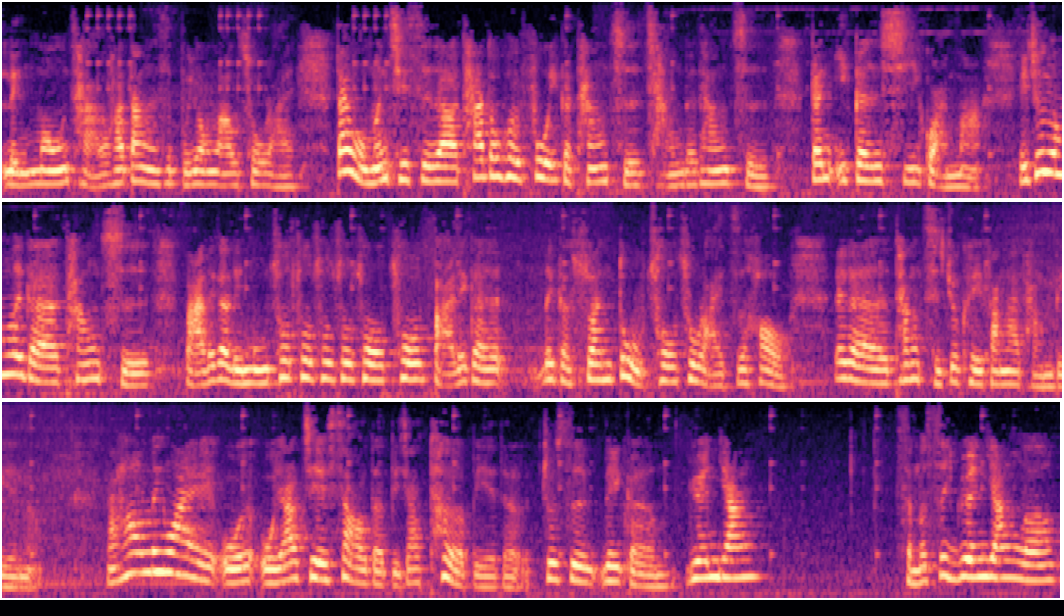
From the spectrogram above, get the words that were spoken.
柠檬茶的话，当然是不用捞出来。但我们其实呢，它都会附一个汤匙，长的汤匙跟一根吸管嘛，你就用那个汤匙把那个柠檬搓搓搓搓搓搓，把那个那个酸度搓出来之后，那个汤匙就可以放在旁边了。然后另外，我我要介绍的比较特别的就是那个鸳鸯。什么是鸳鸯呢？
